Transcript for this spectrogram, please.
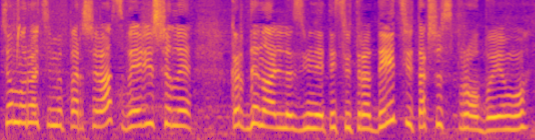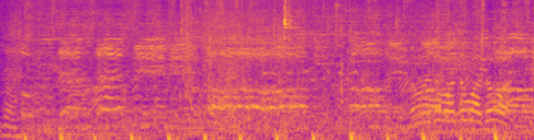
В цьому році ми перший раз вирішили кардинально змінити цю традицію, так що спробуємо. Давай, давай, давай.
